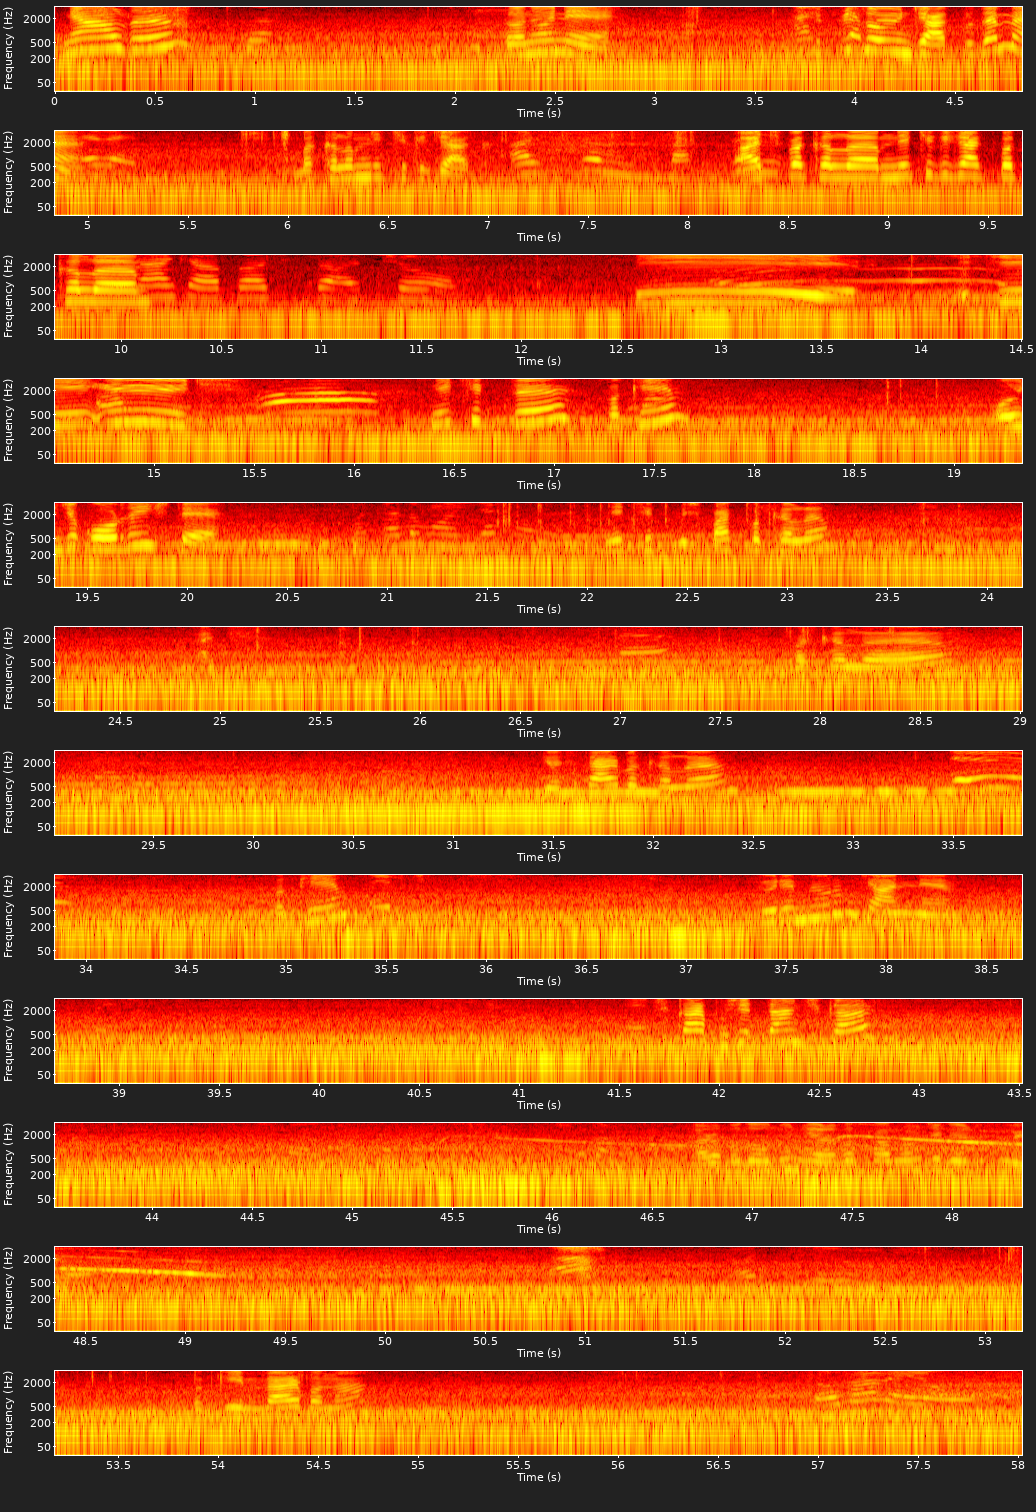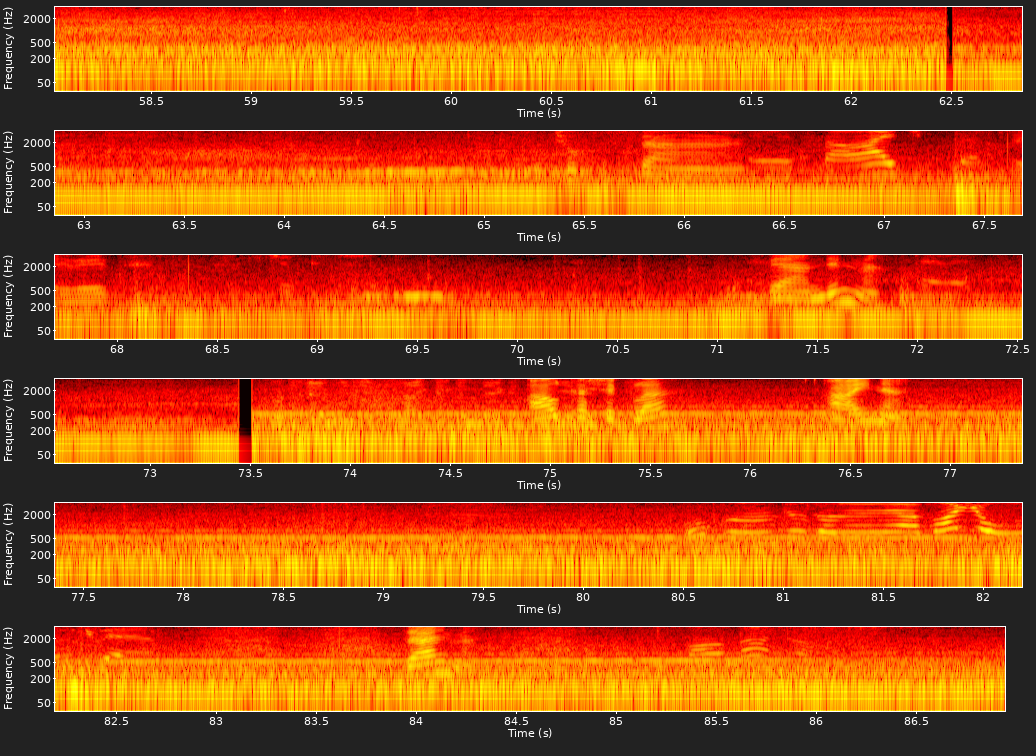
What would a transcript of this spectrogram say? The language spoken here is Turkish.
Ne aldın? Bu. Şey. Danone. Sürpriz Açtım. oyuncaklı değil mi? Evet. Bakalım ne çıkacak. Açtım bak. Aç bakalım. Ne çıkacak bakalım. Ben kağıtlar çıktı açıyorum. Bir, iki, üç. Aa! Ne çıktı? Bakayım. Oyuncak orada işte. Bakalım oyuncak olur. Ne çıkmış? Bak bakalım. Açayım? Aç. Ne? Bakalım. Göster bakalım. Ev. Bakayım. Ev çıkmış. Göremiyorum ki annem. İşte. Çıkar poşetten çıkar. Arabada olunca araba sallanınca gözükmüyor. Ah! Bakayım ver bana. Çok güzel. Evet sağa çıktı. Evet. Çok güzel. Beğendin mi? Evet. Al kaşıkla. Aynen. Hmm. O görüntü var ya onun gibi. Güzel mi?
